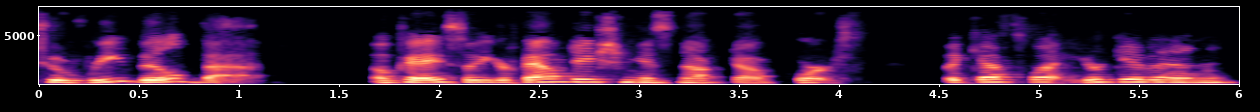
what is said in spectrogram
to rebuild that. Okay, so your foundation is knocked down, of course, but guess what? You're given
